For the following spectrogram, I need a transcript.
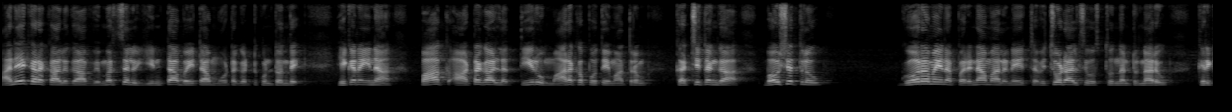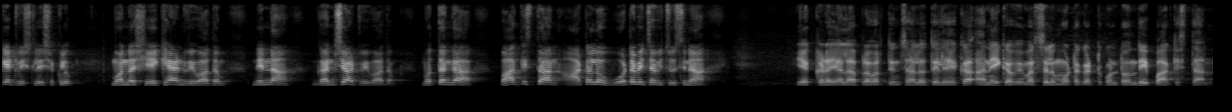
అనేక రకాలుగా విమర్శలు ఇంటా బయట మూటగట్టుకుంటోంది. ఇకనైనా పాక్ ఆటగాళ్ళ తీరు మారకపోతే మాత్రం ఖచ్చితంగా భవిష్యత్తులో ఘోరమైన పరిణామాలనే చవిచూడాల్సి వస్తుందంటున్నారు క్రికెట్ విశ్లేషకులు. మొన్న షేక్ హ్యాండ్ వివాదం నిన్న గన్ షాట్ వివాదం. మొత్తంగా పాకిస్తాన్ ఆటలో ఓటమి చవి చూసిన ఎక్కడ ఎలా ప్రవర్తించాలో తెలియక అనేక విమర్శలు మూటగట్టుకుంటోంది పాకిస్తాన్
